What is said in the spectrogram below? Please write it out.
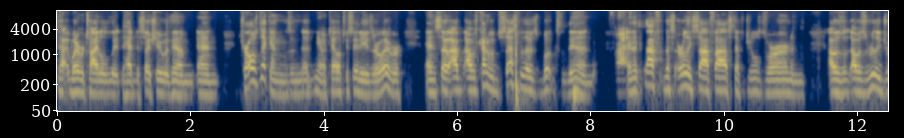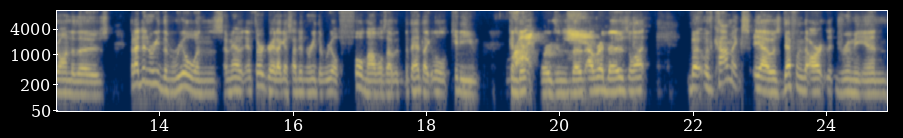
whatever title that had associated with him, and Charles Dickens, and the, you know, Tale of Two Cities or whatever. And so I, I was kind of obsessed with those books then, right. and the sci- this early sci-fi stuff, Jules Verne, and I was I was really drawn to those. But I didn't read the real ones. I mean, in third grade, I guess I didn't read the real full novels. I would, but they had like little kitty condensed Right. versions. Those I read those a lot. But with comics, yeah, it was definitely the art that drew me in.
